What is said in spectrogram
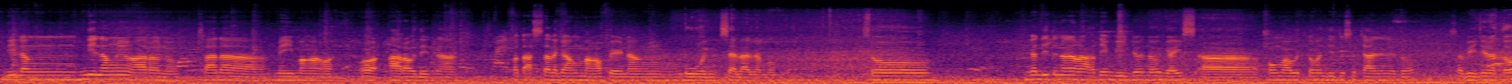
hindi lang hindi lang ngayong araw no. Sana may mga o- o- araw din na mataas talaga ang mga fare ng booking sa Lalamove. So hanggang dito na lang ang ating video no guys. Ah, kung umabot ka man dito sa channel na to, sa video na to,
